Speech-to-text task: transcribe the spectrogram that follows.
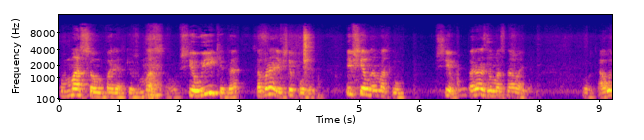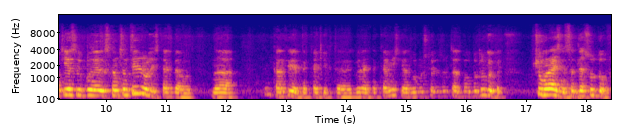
в массовом порядке, в массовом. Все УИКи, да, собрали, все подали. И всем нам отлуп. Всем, по разным основаниям. Вот. А вот если бы сконцентрировались тогда вот на конкретных каких-то избирательных комиссий, я думаю, что результат был бы другой. В чем разница для судов?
